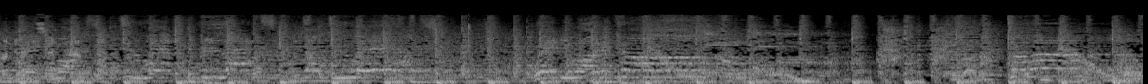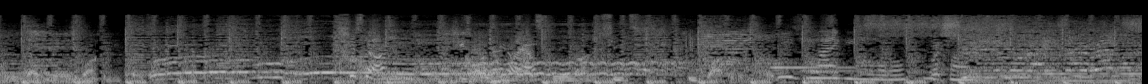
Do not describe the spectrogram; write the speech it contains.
hunter at the same time. Hold on. I'm looking down. Like, really walking me close. She's not. She's around. She's, she's walking me close. He's lagging a little. It's fine.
